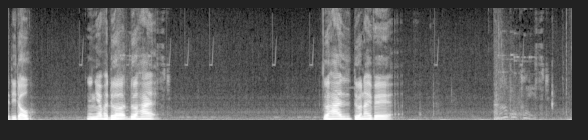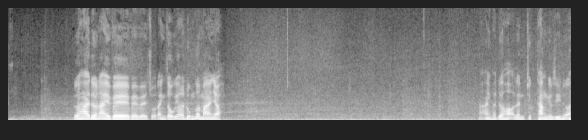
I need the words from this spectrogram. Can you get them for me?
Phải đi đâu? Anh em phải đưa đưa hai Đưa hai đứa này về. Đưa hai đứa này về về về chỗ đánh dấu kia là đúng rồi mà nhỉ? À, Anh phải đưa họ lên trực thăng kiểu gì nữa?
